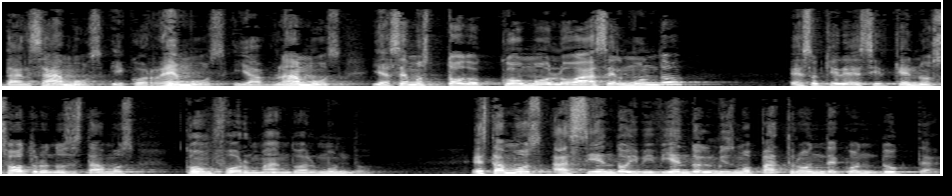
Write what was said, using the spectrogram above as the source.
danzamos y corremos y hablamos y hacemos todo como lo hace el mundo, eso quiere decir que nosotros nos estamos conformando al mundo. Estamos haciendo y viviendo el mismo patrón de conducta.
